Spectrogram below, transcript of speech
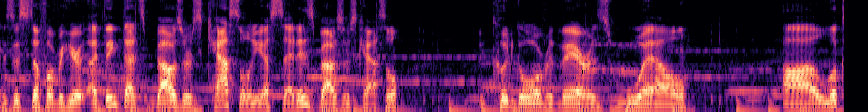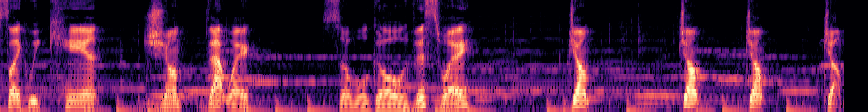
Is this stuff over here? I think that's Bowser's Castle. Yes, that is Bowser's Castle. We could go over there as well. Uh, looks like we can't jump that way. So we'll go this way. Jump, jump, jump, jump.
